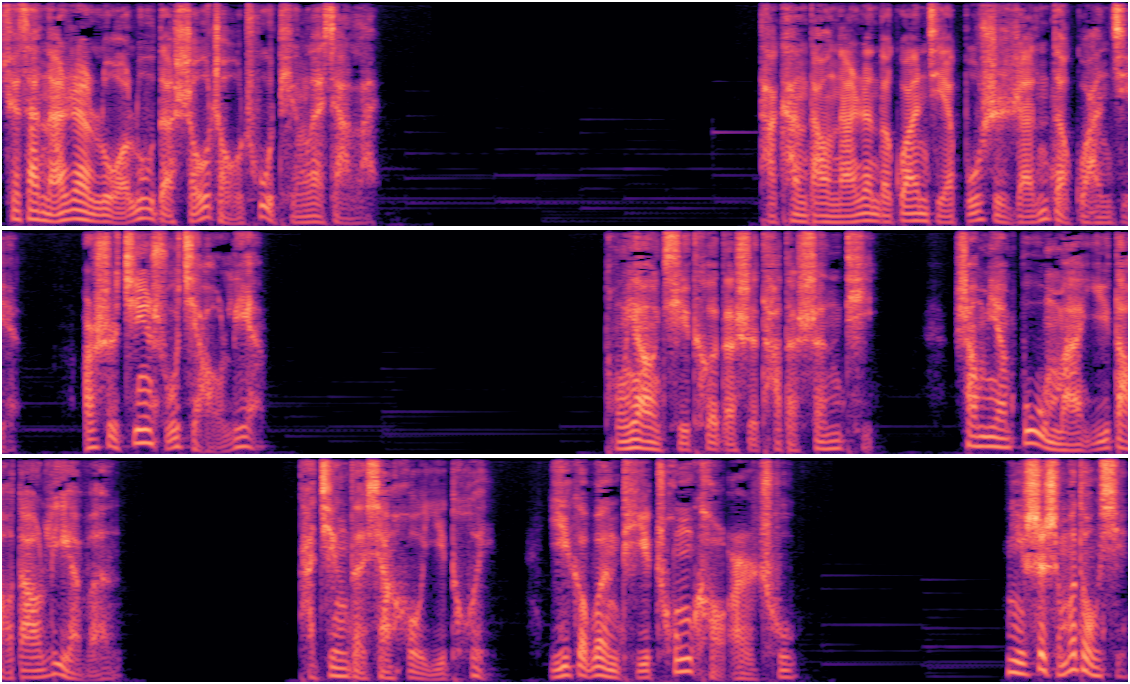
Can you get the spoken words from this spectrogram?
却在男人裸露的手肘处停了下来。他看到男人的关节不是人的关节，而是金属铰链。同样奇特的是，他的身体上面布满一道道裂纹。他惊得向后一退，一个问题冲口而出。你是什么东西？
